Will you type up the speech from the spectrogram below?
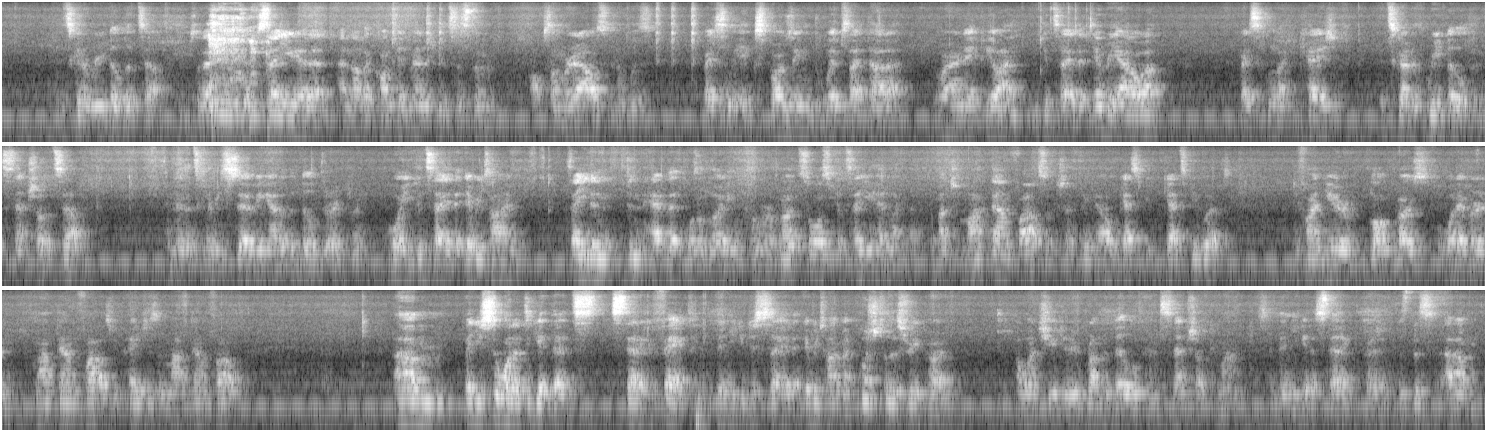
it's going to rebuild itself. So that means if, say, you had a, another content management system off somewhere else and it was basically exposing the website data via an API, you could say that every hour, basically like a cache, it's going to rebuild and snapshot itself, and then it's going to be serving out of the build directory. Or you could say that every time, say you didn't didn't have that, wasn't loading it from a remote source, but say you had like a, a bunch of markdown files, which I think how Gatsby, Gatsby works. You find your blog posts or whatever in markdown files, your pages in markdown files. Um, but you still wanted to get that static effect, then you could just say that every time I push to this repo, I want you to run the build and snapshot command. So then you get a static version. Because this, um,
